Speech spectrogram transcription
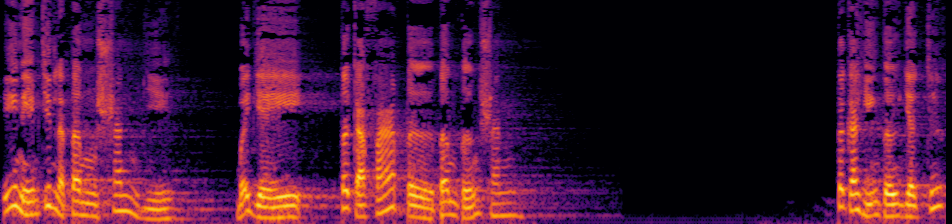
Ý niệm chính là tâm sanh diệt. Bởi vậy, tất cả Pháp từ tâm tưởng sanh, Tất cả hiện tượng vật chất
